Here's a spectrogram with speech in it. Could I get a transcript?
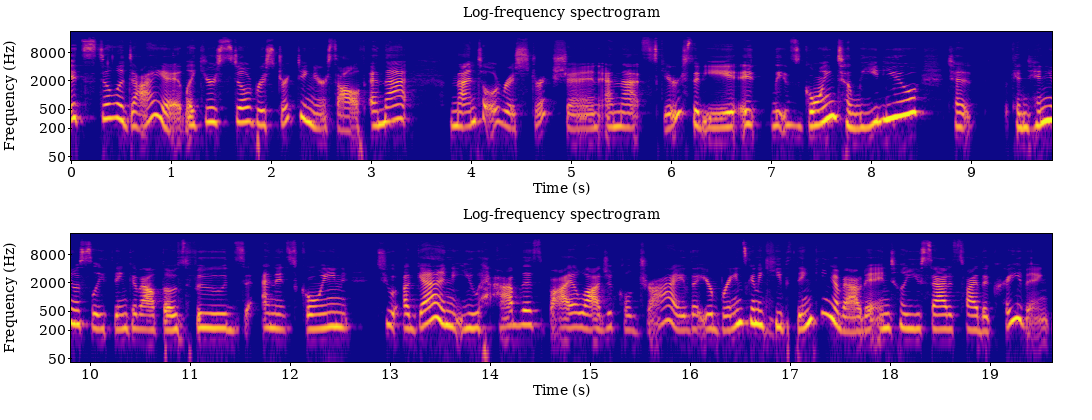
it's still a diet. Like you're still restricting yourself. And that mental restriction and that scarcity, it is going to lead you to continuously think about those foods and it's going to again you have this biological drive that your brain's going to keep thinking about it until you satisfy the craving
